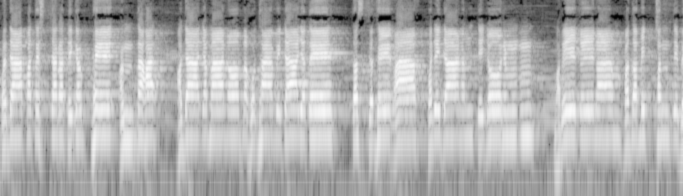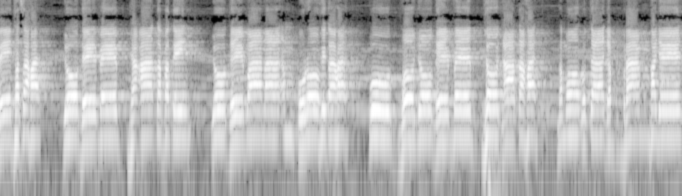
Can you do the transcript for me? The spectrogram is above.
प्रजापतिश्चरति गर्भे अन्तः अजायमानो बहुधा विजायते तस्य देवाः परिजानन्ति योनिम् मरीचीनाम् पदमिच्छन्ति वेधसः। यो देवेभ्य आतपति यो देवानाम् पुरोहितः। पूर्वो यो देवेभ्यो जातः। नमो ऋचाय ब्राह्मये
